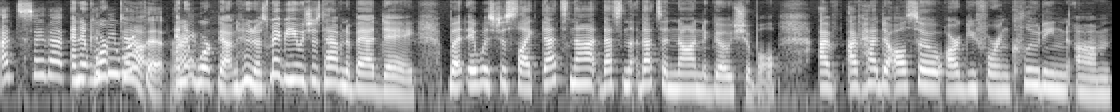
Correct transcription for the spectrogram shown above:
I'd say that and it worked be worth out it. and it worked out and who knows maybe he was just having a bad day but it was just like that's not that's not, that's a non-negotiable i've i've had to also argue for including um,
